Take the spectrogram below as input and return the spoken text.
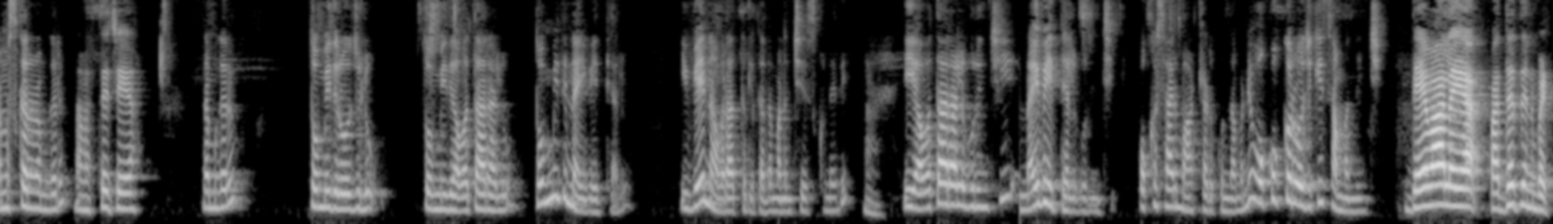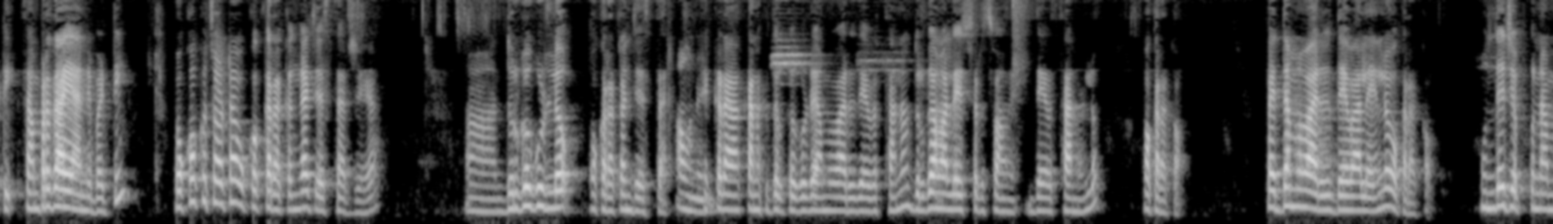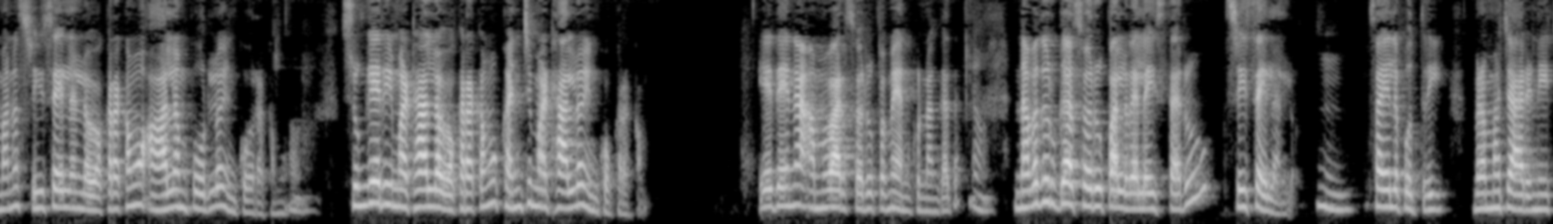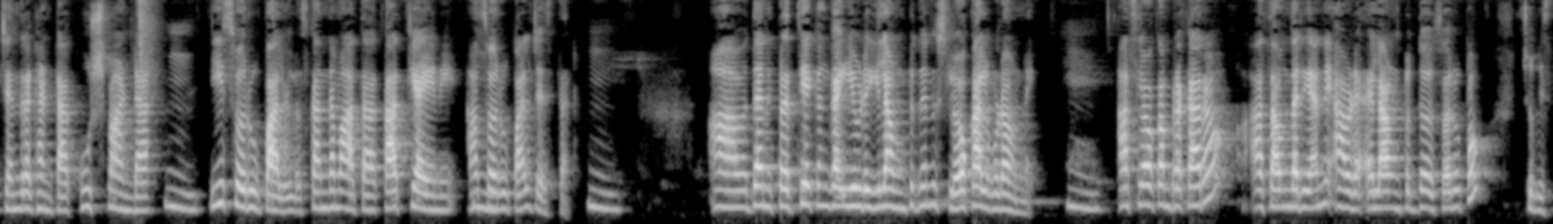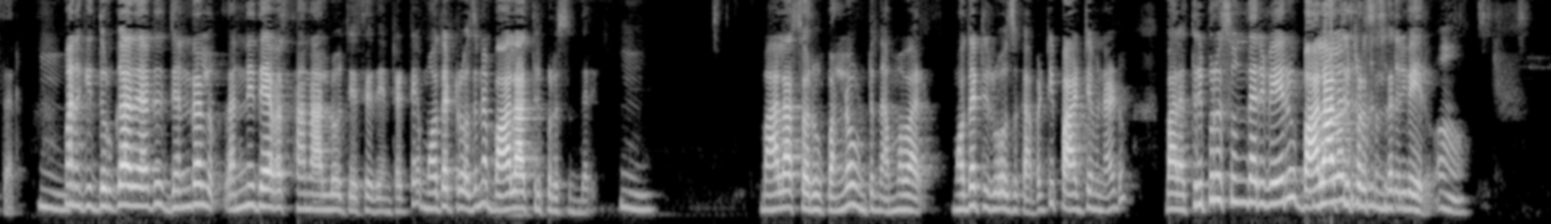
నమస్కారం రమ్మగారు నమస్తే జయ. రమ్మగారు తొమ్మిది రోజులు తొమ్మిది అవతారాలు తొమ్మిది నైవేద్యాలు. ఇవే నవరాత్రులు కదా మనం చేసుకునేది. ఈ అవతారాల గురించి నైవేద్యాల గురించి ఒక్కసారి మాట్లాడుకుందామండి. ఒక్కొక్క రోజుకి సంబంధించి. దేవాలయ పద్ధతిని బట్టి సంప్రదాయాన్ని బట్టి ఒక్కొక్క చోట ఒక్కొక్క రకంగా చేస్తారు జయ. దుర్గగుడిలో ఒక రకం చేస్తారు. అవునండి. ఇక్కడ కనకదుర్గ గుడి అమ్మవారి దేవస్థానం దుర్గామల్లేశ్వర స్వామి దేవస్థానంలో ఒక రకం. పెద్దమ్మవారి దేవాలయంలో ఒక రకం. ముందే చెప్పుకున్నాం మనం శ్రీశైలంలో ఒక రకము ఆలంపూర్లో ఇంకో రకము. శృంగేరి మఠాల్లో ఒక రకము కంచి మఠాల్లో ఇంకొక రకం. ఏదైనా అమ్మవారి స్వరూపమే అనుకున్నాం కదా. నవదుర్గా స్వరూపాలు వెలయిస్తారు శ్రీశైలంలో. శైలపుత్రి బ్రహ్మచారిణి చంద్రఘంట కూష్మాండ ఈ స్వరూపాలలో స్కందమాత కాత్యాయని ఆ. స్వరూపాలు చేస్తారు. దానికి ప్రత్యేకంగా ఈవిడ ఇలా ఉంటుందని శ్లోకాలు కూడా ఉన్నాయి. ఆ శ్లోకం ప్రకారం ఆ సౌందర్యాన్ని ఆవిడ ఎలా ఉంటుందో స్వరూపం చూపిస్తారు. మనకి దుర్గాదేవి జనరల్ అన్ని దేవస్థానాల్లో చేసేది ఏంటంటే మొదటి రోజున బాలా త్రిపుర సుందరి. బాలా స్వరూపంలో ఉంటుంది అమ్మవారు మొదటి రోజు కాబట్టి పాడ్యం నాడు బాల త్రిపుర సుందరి వేరు బాలా త్రిపుర సుందరి వేరు.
